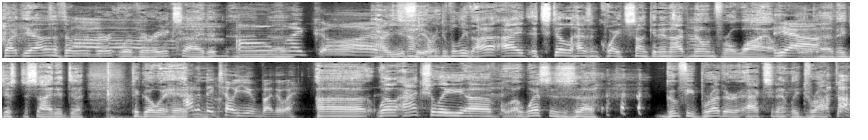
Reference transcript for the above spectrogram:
but yeah, so we're, very, we're very excited. And, Oh my God! How are you Hard to believe. I, I, it still hasn't quite sunken in. I've known for a while. Yeah. but, uh, they just decided to to go ahead. How did they tell you, by the way? Uh, well, actually, uh, Wes's uh, goofy brother accidentally dropped it on,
